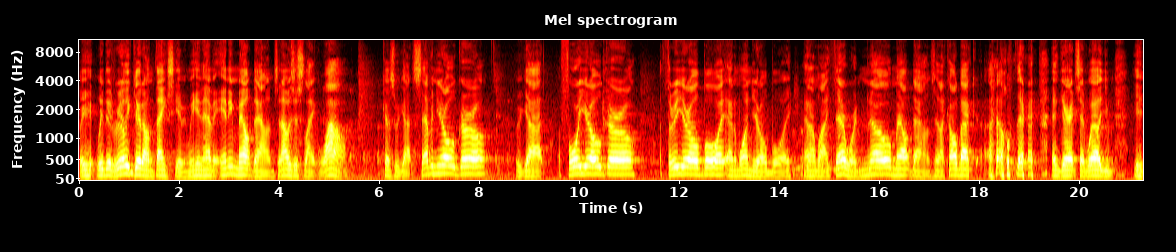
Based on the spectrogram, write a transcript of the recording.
We, we did really good on Thanksgiving. We didn't have any meltdowns. And I was just like, wow. Because we got seven year old girl, we got a four year old girl, a three year old boy, and a one year old boy. And I'm like, there were no meltdowns. And I called back over there, and Garrett said, well, you, you,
